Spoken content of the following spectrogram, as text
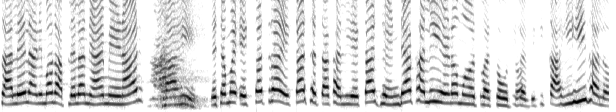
चालेल आणि मग आपल्याला न्याय मिळणार नाही. त्याच्यामुळे एकत्र एका छताखाली एका झेंड्याखाली येणं महत्वाचं होतं. करते. की काहीही झालं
